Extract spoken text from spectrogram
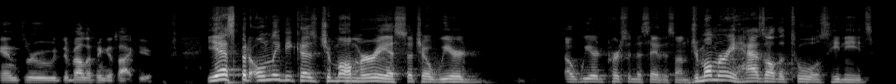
and through developing his IQ? Yes, but only because Jamal Murray is such a weird, a weird person to say this on. Jamal Murray has all the tools he needs.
